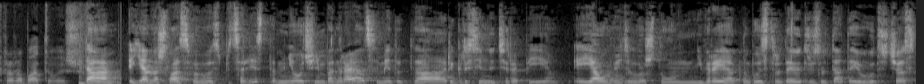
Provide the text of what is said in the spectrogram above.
прорабатываешь? Да, я нашла своего специалиста. Мне очень понравился метод а, регрессивной терапии. И я увидела, что он невероятно быстро дает результаты. И вот сейчас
